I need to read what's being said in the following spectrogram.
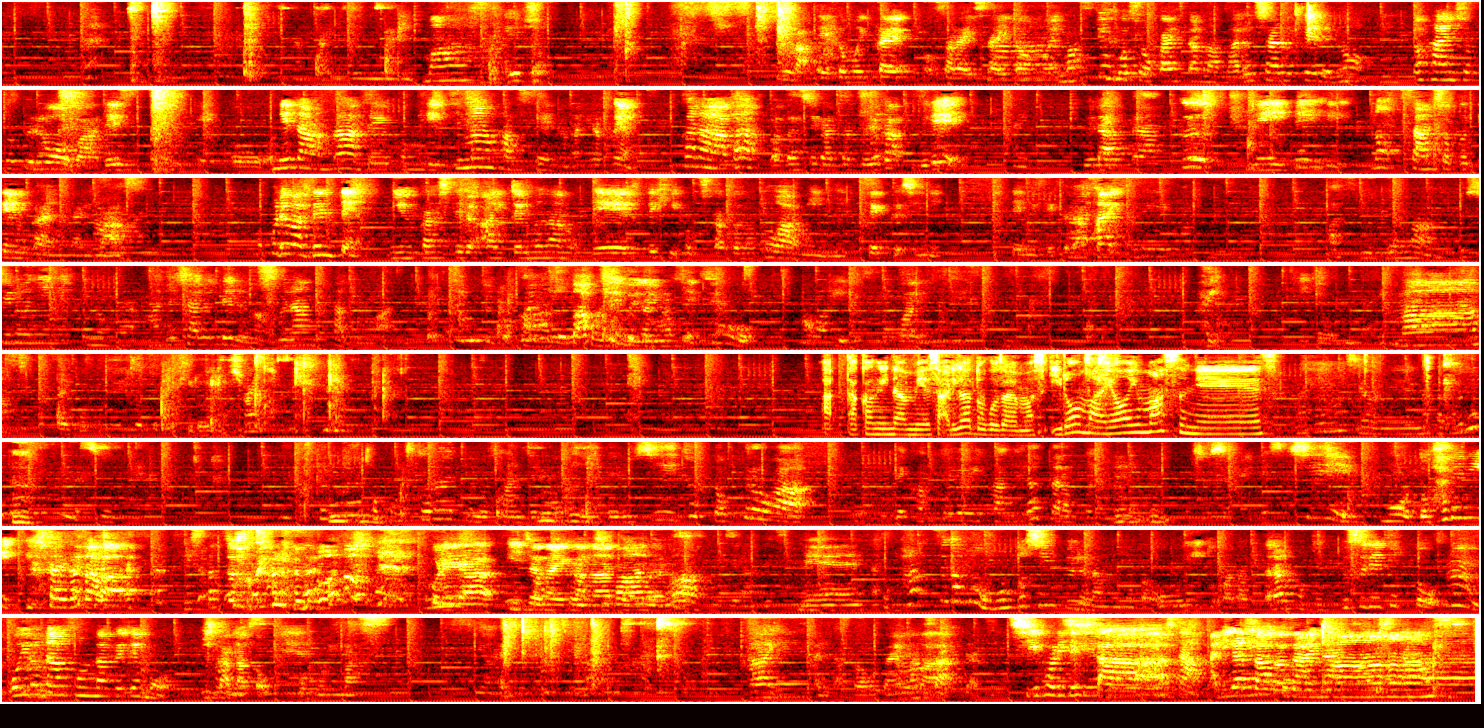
ます。よいしょ。では、えっ、と、もう一回おさらいしたいと思います。今日ご紹介したのはマルシャルテルのニット配色プルオーバーです。えっ、と、お値段が税込みで1万8700円。カラーが私が着用がグレー、ブラック、ネイビーの3色展開になります。これは全店入荷してるアイテムなので、ぜひお近くのトアミーにチェックしに行ってみてください。あ、でまあ、後ろにね、このマルシャルテルのブランドタグもあるので、これもちょっとこれもちょっとアクセントになりますね。可愛いですね。可愛いですね。はい、以上になります。最後、ちょっと拾いましょうか。あ、高木奈美恵さん、ありがとうございます。色迷いますね。ですよね。なんかこれもなんかこうストライプの感じも効いてるし、ちょっと黒が多くてかっこよい感じだったらこれもおすすめですし、もうド派手に行きたい方は、ピスタチオからのこれがいいんじゃないかなと思いま一番あるのはこちらですす。ね。あとパンツがもうほんとシンプルなものが多いとかだったら、もうトップスでちょっとうんお色で遊んだだけでもいいかなと思います。はい、ありがとうございました。シーホリでした。ありがとうございます。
